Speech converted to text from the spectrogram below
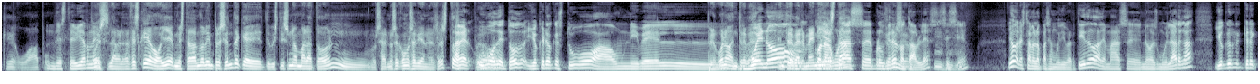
Qué guapo. de este viernes. Pues la verdad es que, oye, me está dando la impresión de que tuvisteis una maratón, o sea, no sé cómo sería en el resto. a ver, pero- hubo de todo. Yo creo que estuvo a un nivel Pero bueno, entre bueno entre con esta, algunas eh, producciones notables. Sí, sí. Yo con esta me lo pasé muy divertido, además eh, no es muy larga. Yo creo que, cre-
